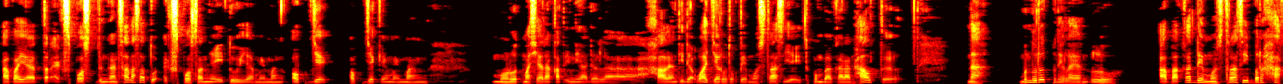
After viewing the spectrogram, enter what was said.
apa ya terekspos dengan salah satu eksposannya itu ya memang objek objek yang memang menurut masyarakat ini adalah hal yang tidak wajar untuk demonstrasi yaitu pembakaran halte. Nah, menurut penilaian lu, apakah demonstrasi berhak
